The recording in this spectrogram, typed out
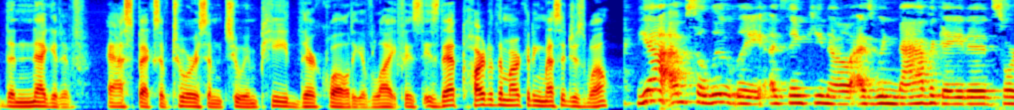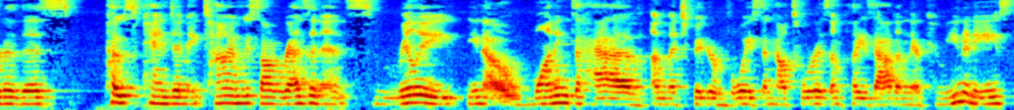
the negative aspects of tourism to impede their quality of life. Is is that part of the marketing message as well? Yeah absolutely. I think you know as we navigated sort of this post pandemic time we saw residents really you know wanting to have a much bigger voice in how tourism plays out in their communities.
